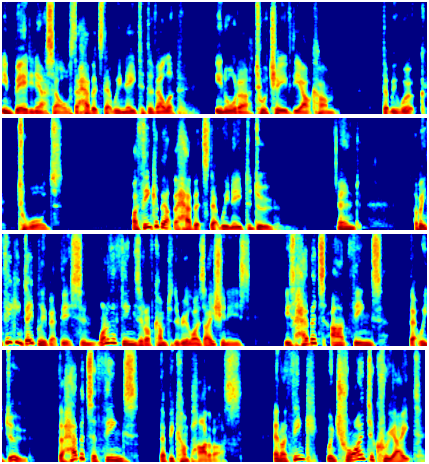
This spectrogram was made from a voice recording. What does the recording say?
embed in ourselves, the habits that we need to develop in order to achieve the outcome that we work towards. I think about the habits that we need to do. And I've been thinking deeply about this, and one of the things that I've come to the realization is is habits aren't things that we do. The habits are things that become part of us. And I think when trying to create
